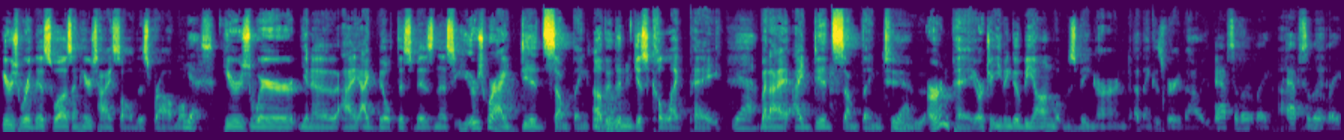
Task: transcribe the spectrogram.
here's where this was and here's how I solved this problem. Yes. Here's where, you know, I, I built this business. Here's where I did something other Mhm. than to just collect pay Yeah. but I, I did something to Yeah. earn pay or to even go beyond what was being earned, I think is very valuable. Absolutely. Uh, Absolutely.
